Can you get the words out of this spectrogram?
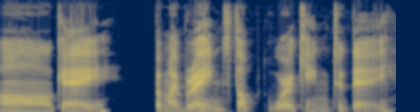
Okay, but my brain stopped working today.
